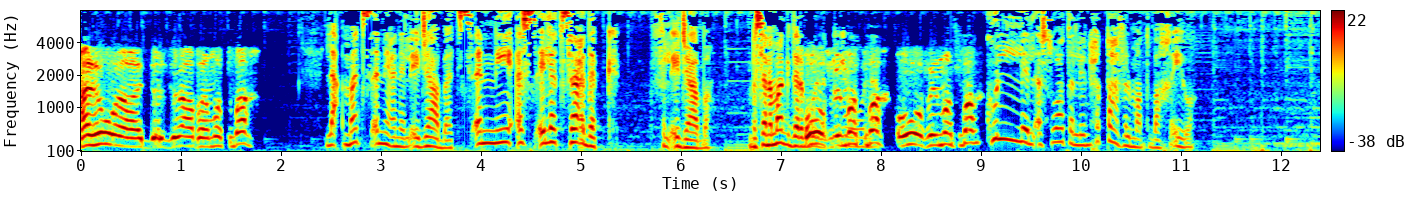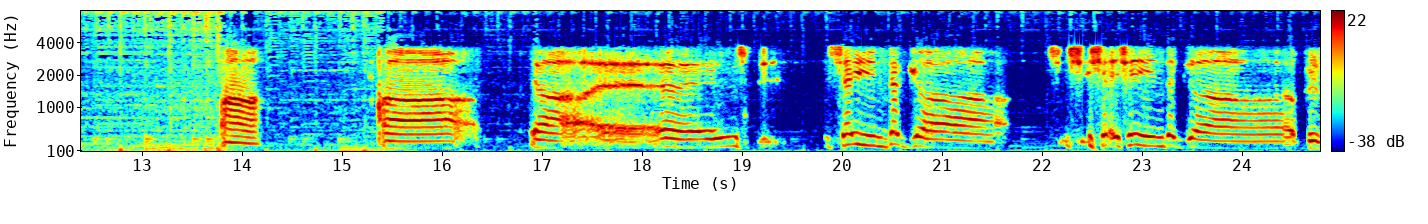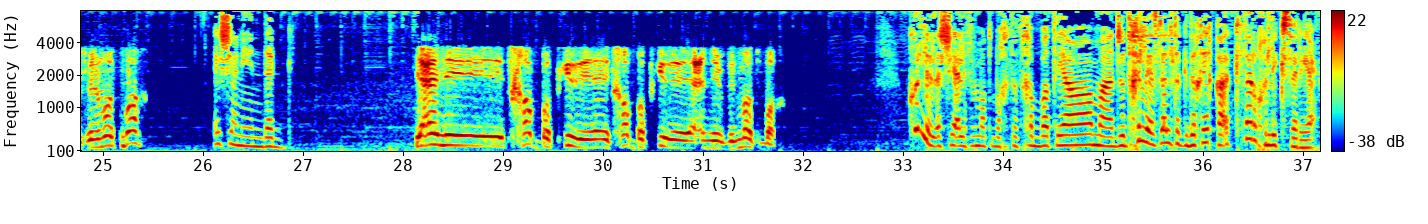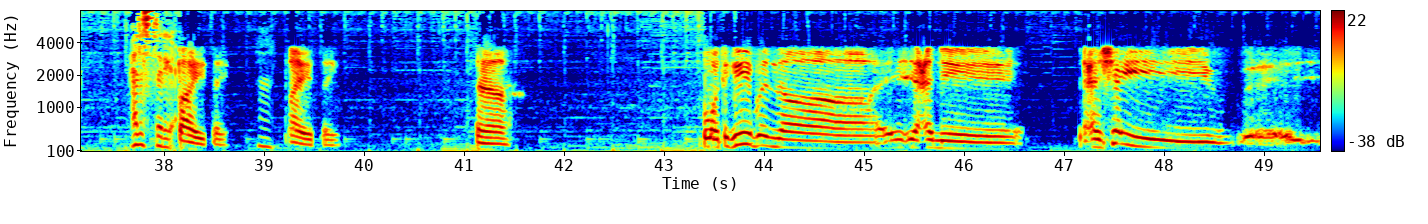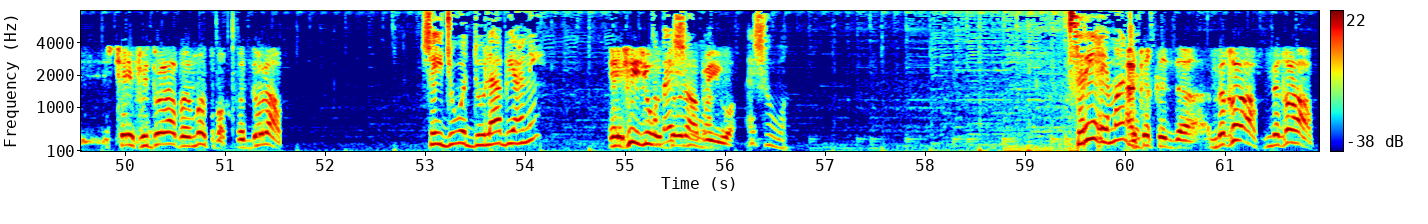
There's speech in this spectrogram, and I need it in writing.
هل هو دولاب المطبخ؟ لا ما تسألني عن الإجابة تسألني أسئلة تساعدك في الإجابة. بس أنا ما أقدر أقول هو في. المطبخ؟ هو في المطبخ؟ كل الأصوات اللي نحطها في المطبخ أيوة. آه. آه. يا آه، شيء ندق آه، ش- ش- ش- شيء يندق آه، في في المطبخ؟ إيش يعني يندق؟ يعني يتخبط كذا يتخبط كذا يعني في المطبخ. كل الأشياء اللي في المطبخ تتخبط. يا ماجد خلي أسئلتك دقيقة أكثر وخليك سريع. على السريع. طيب طيب. طيب طيب. آه. هو تقريبا آه، يعني يعني شيء آه، شيء في دولاب المطبخ في الدولاب. شيء جوا الدولاب يعني؟ يعني شيء جوا الدولاب إيوه. إيش هو؟ سريع يا ماجد. أعتقد آه، مغراف مغراف.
